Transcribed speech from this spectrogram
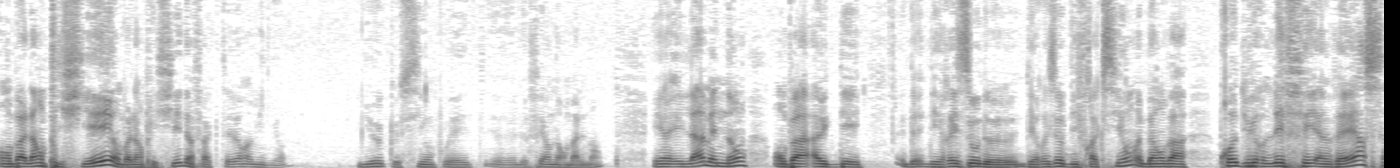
on va l'amplifier, on va l'amplifier d'un facteur 1 million. Mieux que si on pouvait euh, le faire normalement. Et, là, maintenant, on va, avec des, réseaux, de, des réseaux de diffraction, eh ben, on va produire l'effet inverse.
